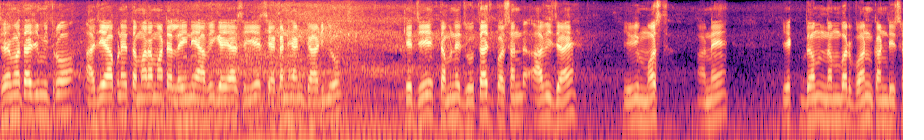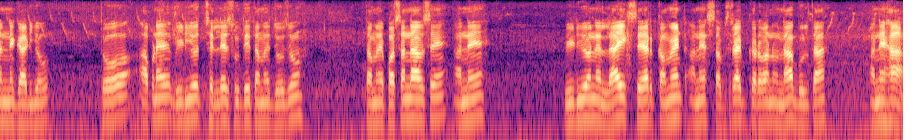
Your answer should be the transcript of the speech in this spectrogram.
જય માતાજી મિત્રો. આજે આપણે તમારા માટે લઈને આવી ગયા છીએ સેકન્ડ હેન્ડ ગાડીઓ કે જે તમને જોતાં જ પસંદ આવી જાય એવી મસ્ત અને એકદમ નંબર વન કન્ડિશનની ગાડીઓ. તો આપણે વીડિયો છેલ્લે સુધી તમે જોજો. તમને પસંદ આવશે અને વિડીયોને લાઈક શેર કમેન્ટ અને સબસ્ક્રાઈબ કરવાનું ના ભૂલતા. અને હા,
